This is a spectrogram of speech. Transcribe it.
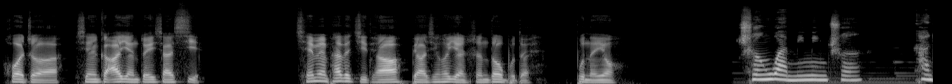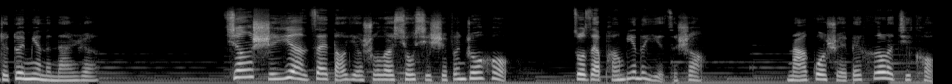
或者先跟阿燕对一下戏。前面拍的几条表情和眼神都不对，不能用。陈婉抿抿唇，看着对面的男人。江时宴在导演说了休息十分钟后，坐在旁边的椅子上，拿过水杯喝了几口，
